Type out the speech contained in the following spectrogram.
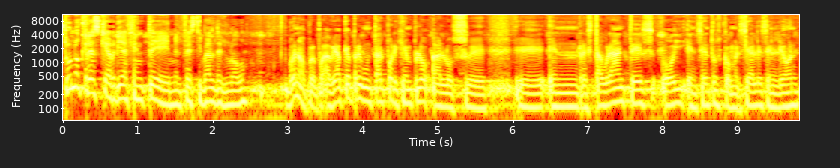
¿tú no crees que habría gente en el Festival del Globo? Bueno, habría que preguntar, por ejemplo, a los eh, eh, en restaurantes, hoy en centros comerciales en León,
